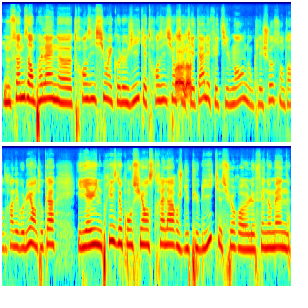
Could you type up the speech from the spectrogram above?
Nous sommes en pleine euh, transition écologique et transition sociétale, effectivement. Donc, les choses sont en train d'évoluer. En tout cas, il y a eu une prise de conscience très large du public sur euh, le phénomène,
